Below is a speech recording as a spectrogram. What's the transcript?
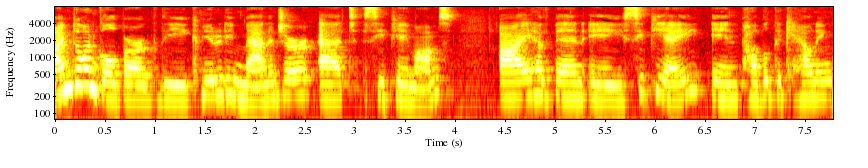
I'm Dawn Goldberg, the community manager at CPA Moms. I have been a CPA in public accounting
